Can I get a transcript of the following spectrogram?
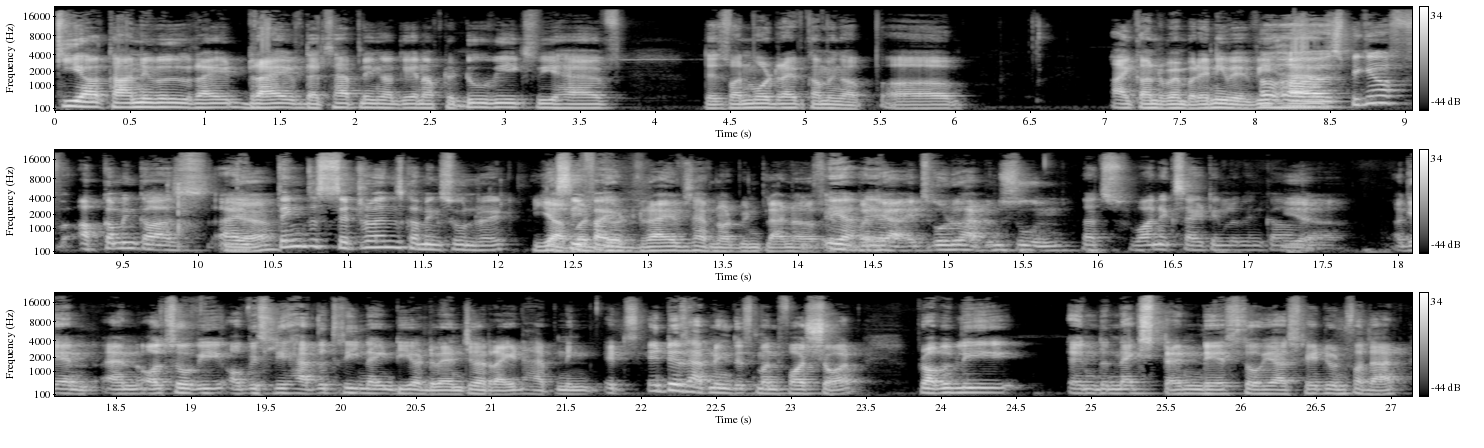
Kia Carnival ride drive that's happening again after two weeks. We have there's one more drive coming up. Uh, I can't remember. Anyway, we Oh, have uh, speaking of upcoming cars, I Yeah. think the Citroen's coming soon, right? The yeah, but C5. the drives have not been planned out. Yeah, but yeah. yeah, it's going to happen soon. That's one exciting looking car. Yeah. Again, and also we obviously have the 390 adventure ride happening. It's it is happening this month for sure. Probably in the next 10 days. So yeah, stay tuned for that.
